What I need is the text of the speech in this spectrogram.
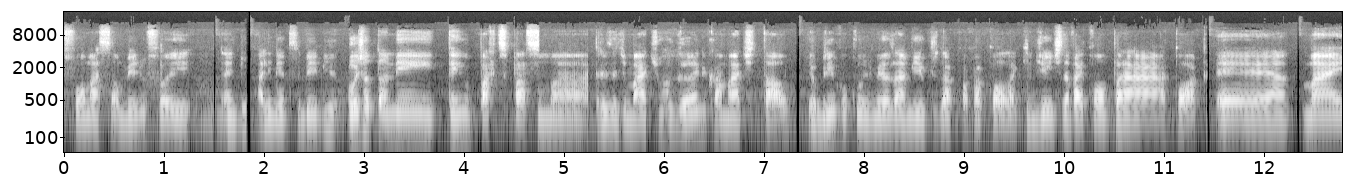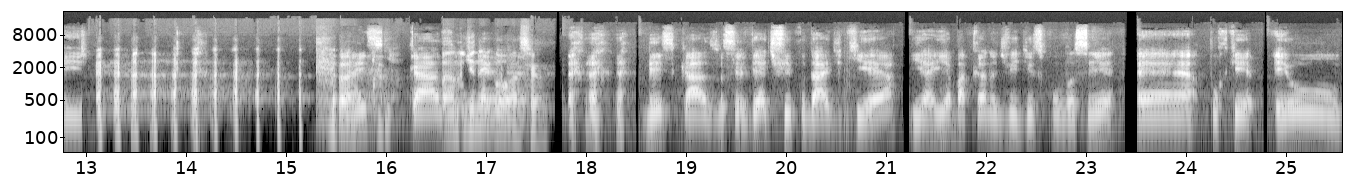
formação mesmo foi na indústria alimentos e bebidas. Hoje eu também tenho participação numa empresa de mate orgânico, a Mate Tal. Eu brinco com os meus amigos da Coca-Cola que um dia a gente ainda vai comprar a Coca. É, mas nesse caso. Plano de é, negócio. É, nesse caso, você vê a dificuldade que é, e aí é bacana dividir isso com você, é, porque eu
